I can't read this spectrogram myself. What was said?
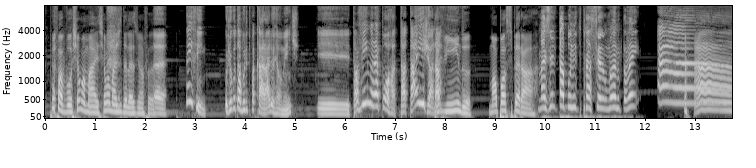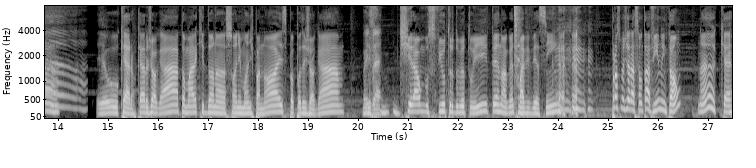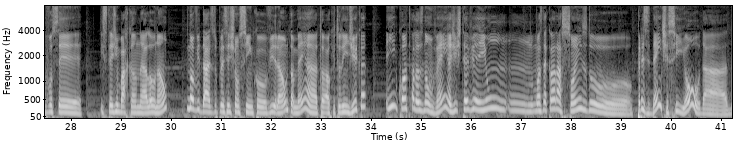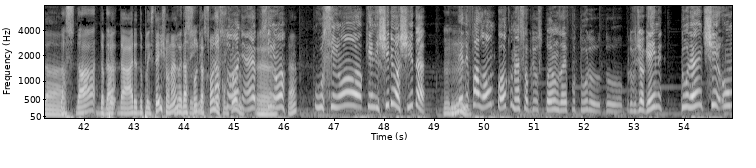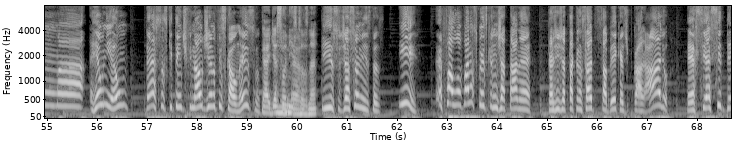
Por favor, chama mais, chama mais de The Lesbian of Us. É. Enfim, o jogo tá bonito pra caralho, realmente. E tá vindo, né, porra? Tá, tá aí já, tá né? vindo. Mal posso esperar. Mas ele tá bonito pra ser humano também? Ah, eu quero, quero jogar. Tomara que Dona Sony mande pra nós pra eu poder jogar. Pois Me é. Tirar os filtros do meu Twitter, não aguento mais viver assim. Próxima geração tá vindo então, né? Quer você esteja embarcando nela ou não. Novidades do PlayStation 5 virão também, a- ao que tudo indica. E enquanto elas não vêm, a gente teve aí um- um- umas declarações do presidente, CEO da, da, Da, da, da, da- da área do PlayStation, né? Não é da Sim. Sony? Da Sony da como Sony, todo? é, do É. senhor. É? O senhor Kenichiro Yoshida, Uhum. ele falou um pouco, né, sobre os planos aí futuro do pro videogame durante uma reunião dessas que tem de final de ano fiscal, não é isso? É, de acionistas, né? Isso, de acionistas. E é, falou várias coisas que a gente já tá, né? Que a gente já tá cansado de saber, que é tipo, caralho, SSD,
